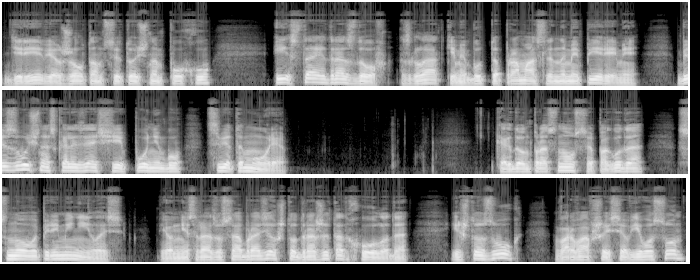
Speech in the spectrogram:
деревья в желтом цветочном пуху и стаи дроздов с гладкими, будто промасленными перьями, беззвучно скользящие по небу цвета моря. Когда он проснулся, погода снова переменилась, и он не сразу сообразил, что дрожит от холода, и что звук, ворвавшийся в его сон,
